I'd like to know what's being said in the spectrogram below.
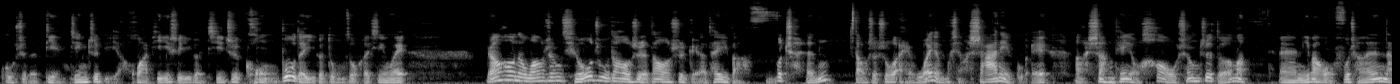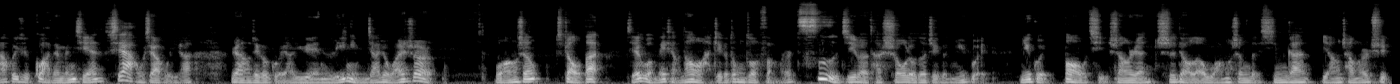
故事的点睛之笔啊！画皮是一个极致恐怖的一个动作和行为。然后呢，王生求助道士，道士给了他一把拂尘。道士说：“哎，我也不想杀那鬼啊，上天有好生之德嘛。”嗯，你把我浮尘拿回去挂在门前，吓唬吓唬他，让这个鬼啊远离你们家就完事儿了。王生照办，结果没想到啊，这个动作反而刺激了他收留的这个女鬼。女鬼暴起伤人，吃掉了王生的心肝，扬长而去。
